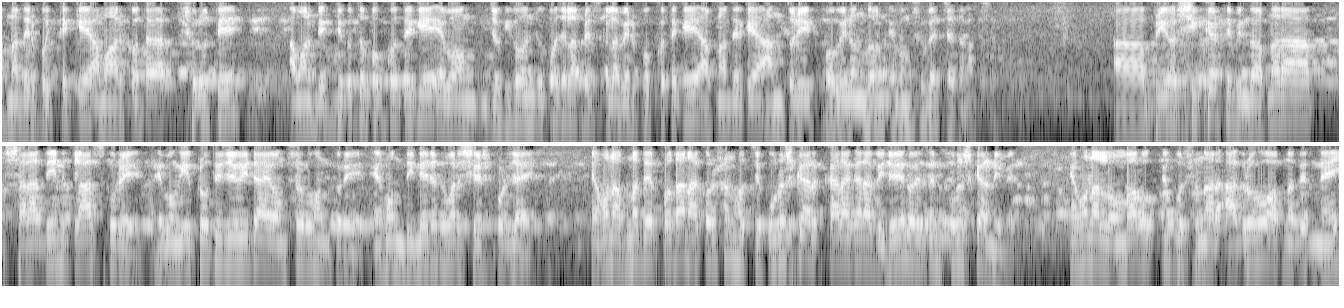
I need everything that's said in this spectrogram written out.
আপনাদের প্রত্যেককে আমার কথার শুরুতে, আমার ব্যক্তিগত পক্ষ থেকে এবং জকিগঞ্জ উপজেলা প্রেস ক্লাবের পক্ষ থেকে আপনাদেরকে আন্তরিক অভিনন্দন এবং শুভেচ্ছা জানাচ্ছি। প্রিয় শিক্ষার্থীবৃন্দ, আপনারা সারাদিন ক্লাস করে এবং এই প্রতিযোগিতায় অংশগ্রহণ করে এখন দিনের একেবারে শেষ পর্যায়ে এখন আপনাদের প্রধান আকর্ষণ হচ্ছে পুরস্কার কারা কারা বিজয়ী হয়েছেন, পুরস্কার নেবেন। এখন আর লম্বা বক্তব্য শোনার আগ্রহ আপনাদের নেই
